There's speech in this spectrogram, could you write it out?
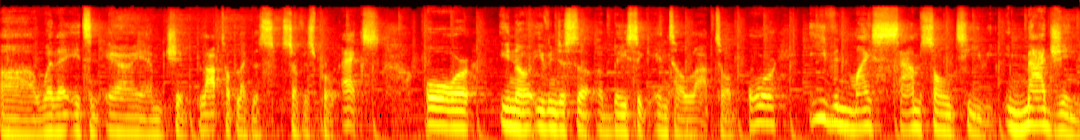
uh, whether it's an ARM chip laptop like the Surface Pro X or you know even just a, a, basic Intel laptop or even my Samsung TV. Imagine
